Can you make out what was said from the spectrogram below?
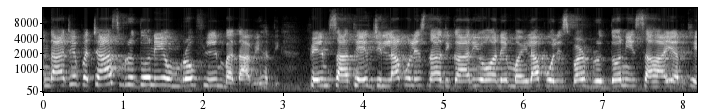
અંદાજે પચાસ વૃદ્ધોને ઉમરો ફિલ્મ બતાવી હતી. ફિલ્મ સાથે જિલ્લા પોલીસના અધિકારીઓ અને મહિલા પોલીસ પણ વૃદ્ધોની સહાય અર્થે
